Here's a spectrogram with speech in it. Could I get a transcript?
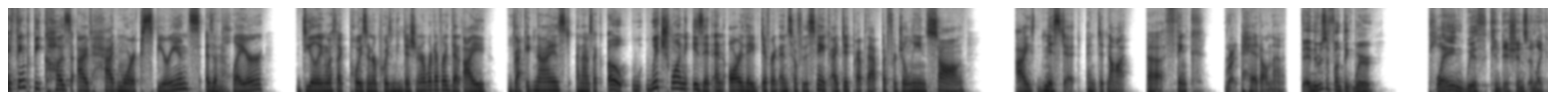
I think because I've had more experience as Mhm. a player, dealing with like poison or poison condition or whatever that I recognized and I was like, oh, w- which one is it and are they different? And so for the snake, I did prep that, but for Jolene's song, I missed it and did not uh, think Right. ahead on that. And there is a fun thing where playing with conditions and like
